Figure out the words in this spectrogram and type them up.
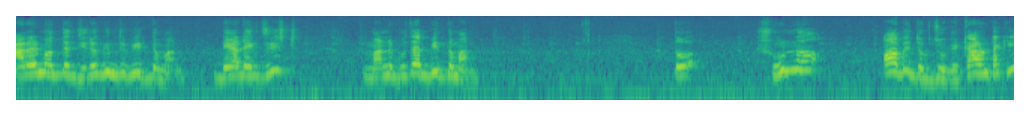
আর এর মধ্যে জিরো কিন্তু বিদ্যমান। ডেয়ার এক্সিস্ট মানে বোঝায় বিদ্যমান। তো শূন্য অবেদক যোগে, কারণটা কি?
